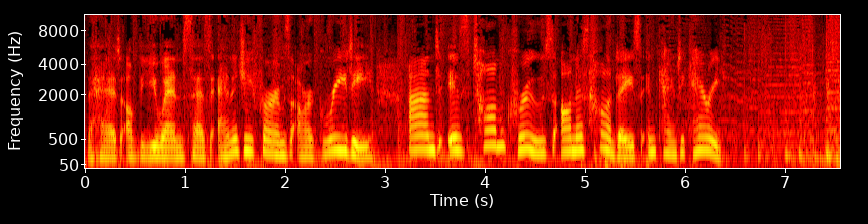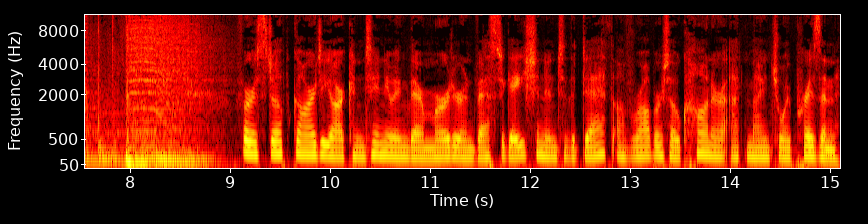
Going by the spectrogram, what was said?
The head of the UN says energy firms are greedy. And is Tom Cruise on his holidays in County Kerry? First up, Gardaí are continuing their murder investigation into the death of Robert O'Connor at Mountjoy Prison.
